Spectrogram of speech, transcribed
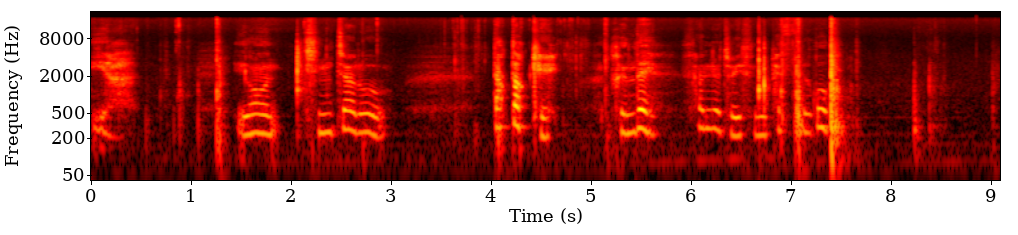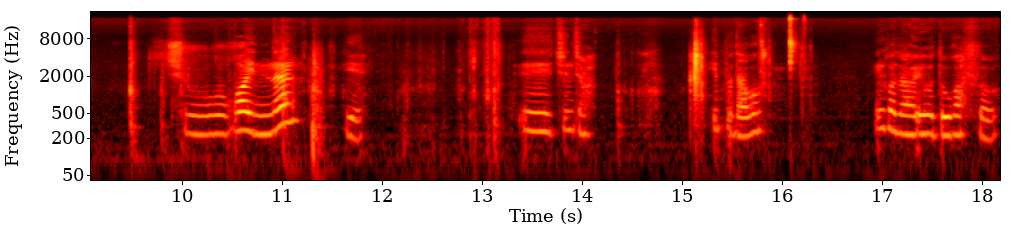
이야 이건 진짜로 딱딱해. 근데 살려져 있으니 패스고 죽어 있는 얘. 얘 진짜 이쁘다고? 이거 나 이거 녹았어.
